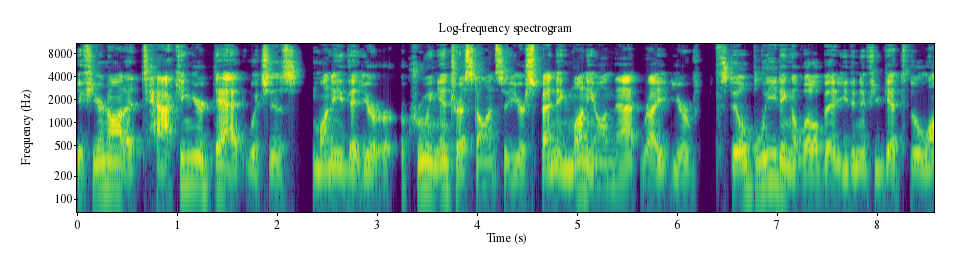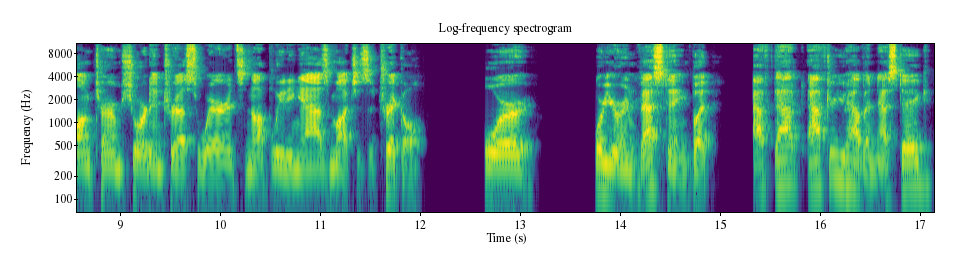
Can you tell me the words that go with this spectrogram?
if you're not attacking your debt, which is money that you're accruing interest on, so you're spending money on that, right? You're still bleeding a little bit, even if you get to the long term short interest where it's not bleeding as much as a trickle, or or you're investing. But after that, after you have a nest egg,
